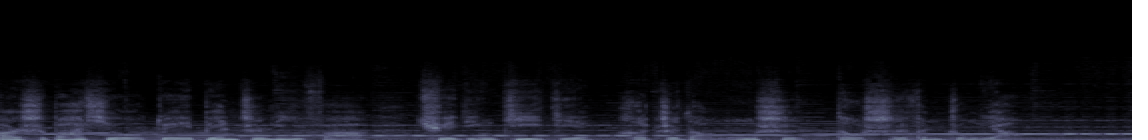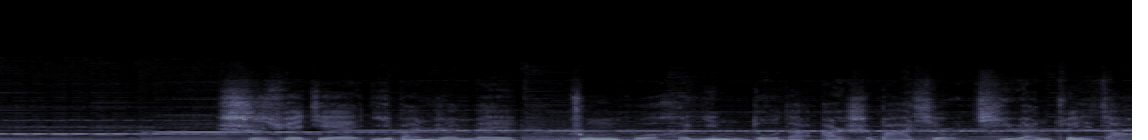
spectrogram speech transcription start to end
二十八宿对编制历法、确定季节和指导农事都十分重要。史学界一般认为，中国和印度的二十八宿起源最早。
